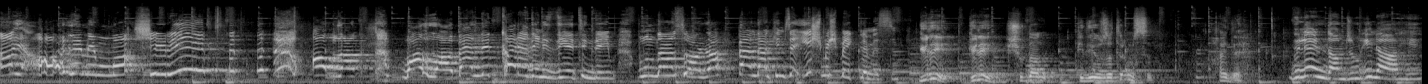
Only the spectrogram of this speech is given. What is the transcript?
Ay alemin mahşeri. Ablam, vallahi ben de Karadeniz diyetindeyim. Bundan sonra benden kimse işmiş beklemesin. Güli, Güli şuradan pideyi uzatır mısın? Haydi. Gülen damcım ilahi.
